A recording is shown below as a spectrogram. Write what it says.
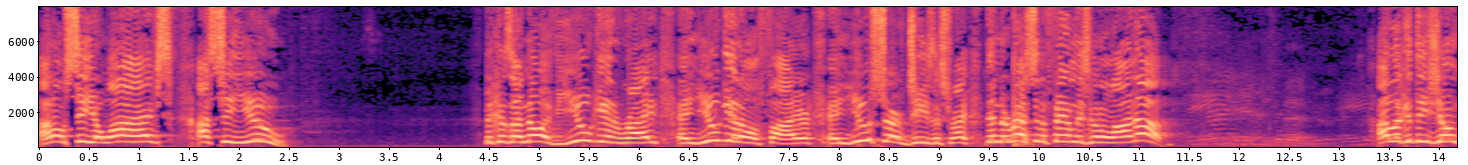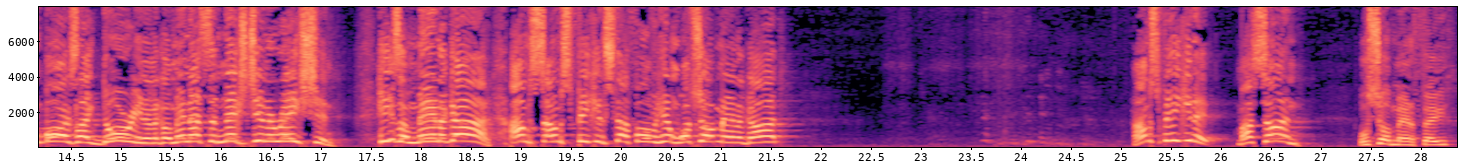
I don't see your wives, I see you. Because I know if you get right and you get on fire and you serve Jesus right, then the rest of the family is going to line up. I look at these young boys like Dorian and I go, man, that's the next generation. He's a man of God. I'm, I'm speaking stuff over him. What's up, man of God? I'm speaking it. My son. What's up, man of faith?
